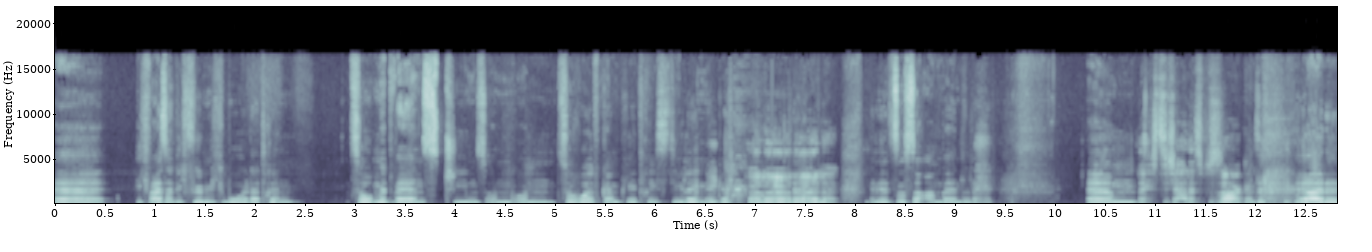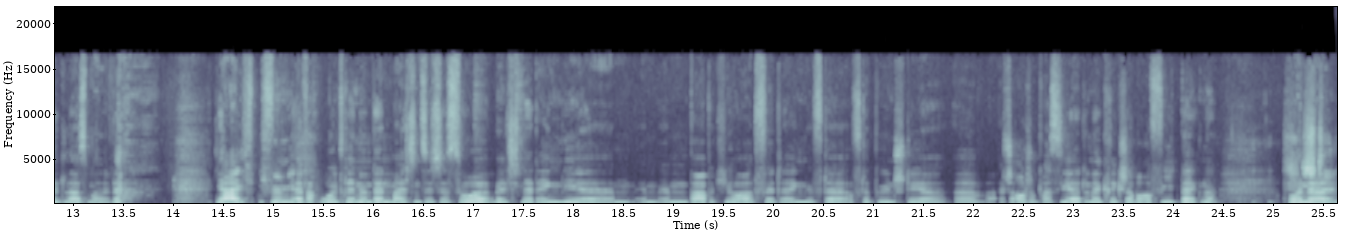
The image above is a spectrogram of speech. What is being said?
Äh, ich weiß nicht, ich fühle mich wohl da drin. So mit Vans, Jeans und, und so Wolfgang Petri-Stil irgendwie. hölle, hölle, hölle. Wenn jetzt noch so Armbändel da hat. Ähm, Lässt sich alles besorgen. ja, lass mal. Ja, ich, ich fühle mich einfach wohl drin und dann meistens ist es so, will ich nicht irgendwie ähm, im, im Barbecue-Outfit irgendwie auf der, auf der Bühne stehe. Äh, ist auch schon passiert und dann kriegst du aber auch Feedback. Ne? Und äh,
